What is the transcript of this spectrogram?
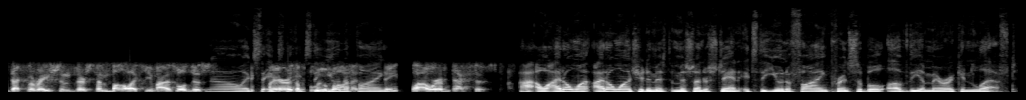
declarations. They're symbolic. You might as well just no. It's, declare it's, the it's blue the unifying state flower of Texas. I, well, I don't want I don't want you to mis- misunderstand. It's the unifying principle of the American left.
